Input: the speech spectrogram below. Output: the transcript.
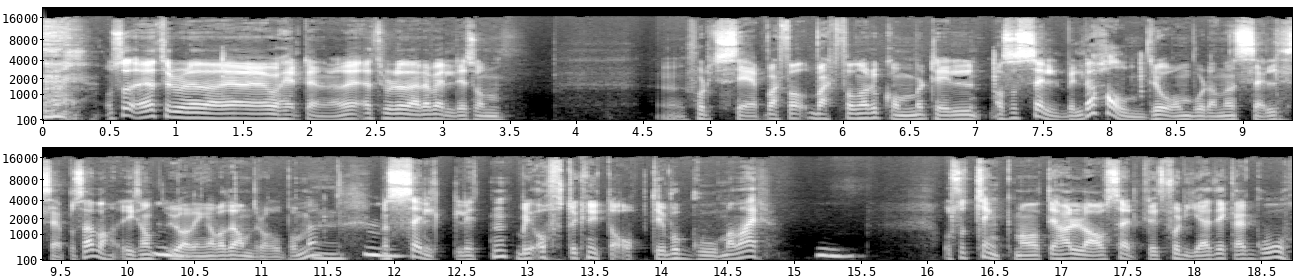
Også, jeg tror det der, jeg er jo helt enig med deg. Jeg tror det der er veldig sånn øh, Folk ser på, I hvert fall når det kommer til altså Selvbildet handler jo om hvordan en selv ser på seg, da, sant? uavhengig av hva de andre holder på med. Men selvtilliten blir ofte knytta opp til hvor god man er. Og så tenker man at de har lav selvtillit fordi de ikke er god.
